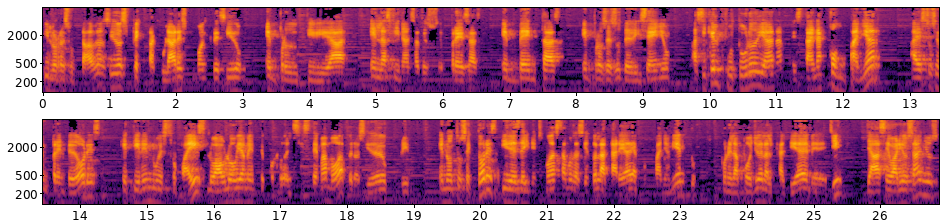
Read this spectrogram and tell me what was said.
y los resultados han sido espectaculares, como han crecido en productividad, en las finanzas de sus empresas, en ventas, en procesos de diseño. Así que el futuro, Diana, está en acompañar a estos emprendedores que tienen nuestro país. Lo hablo obviamente por lo del sistema moda, pero así debe ocurrir en otros sectores y desde Inex Moda estamos haciendo la tarea de acompañamiento con el apoyo de la alcaldía de Medellín ya hace varios años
